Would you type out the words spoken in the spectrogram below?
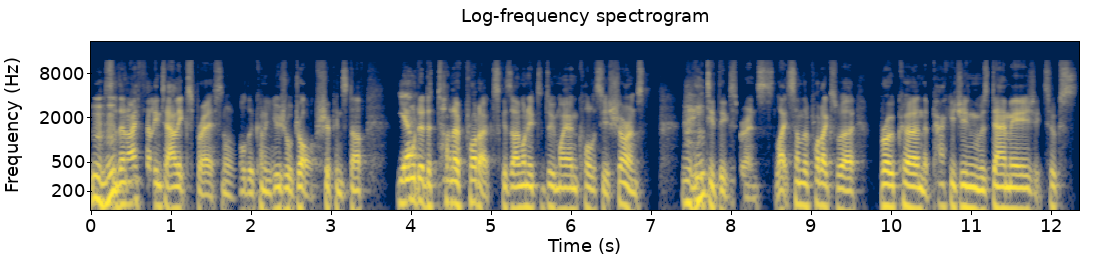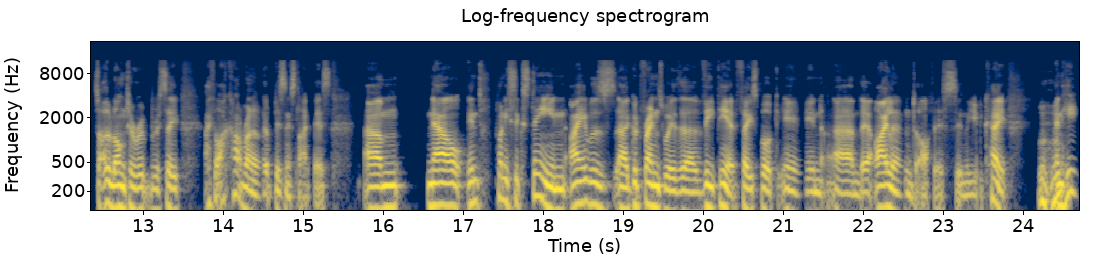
So Mhm. then I fell into AliExpress and all the kind of usual drop shipping stuff. Yep. Ordered a ton of products because I wanted to do my own quality assurance. Mhm. Hated the experience. Like some of the products were broken, the packaging was damaged. It took so long to re- receive. I thought I can't run a business like this. Um, now in 2016, I was uh, good friends with a VP at Facebook in, in um, their Ireland office in the UK. Mhm. And he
